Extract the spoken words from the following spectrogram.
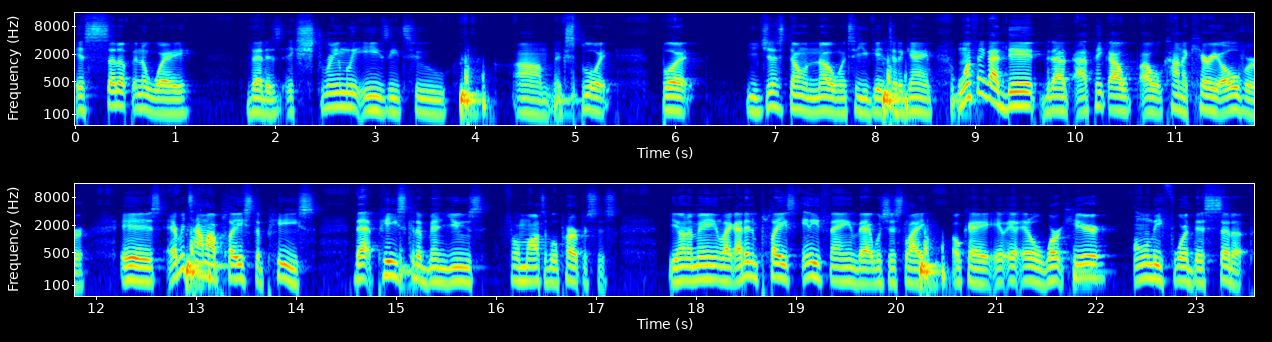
it's set up in a way that is extremely easy to um, exploit, but you just don't know until you get into the game. One thing I did that I, I think I, I will kind of carry over is every time I placed a piece, that piece could have been used for multiple purposes. You know what I mean? Like I didn't place anything that was just like, okay, it, it'll work here only for this setup.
